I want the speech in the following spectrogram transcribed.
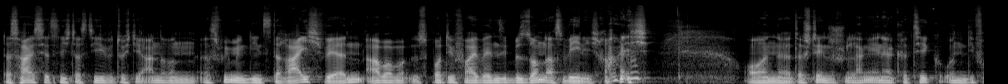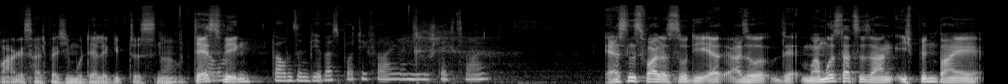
Das heißt jetzt nicht, dass die durch die anderen äh, Streamingdienste reich werden, aber Spotify werden sie besonders wenig Mhm. reich. Und äh, da stehen sie schon lange in der Kritik und die Frage ist halt, welche Modelle gibt es. Ne? Deswegen. Warum, warum sind wir bei Spotify, wenn die so schlecht zahlen? Erstens, weil das so die, also der, man muss dazu sagen, ich bin bei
